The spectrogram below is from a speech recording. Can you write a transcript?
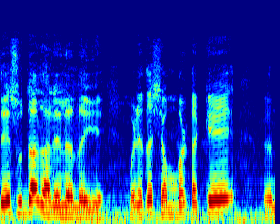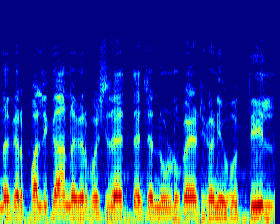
ते सुद्धा झालेलं नाही आहे म्हणजे आता शंभर टक्के नगरपालिका नगरपरिषद आहेत त्यांच्या निवडणुका या ठिकाणी होतील.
